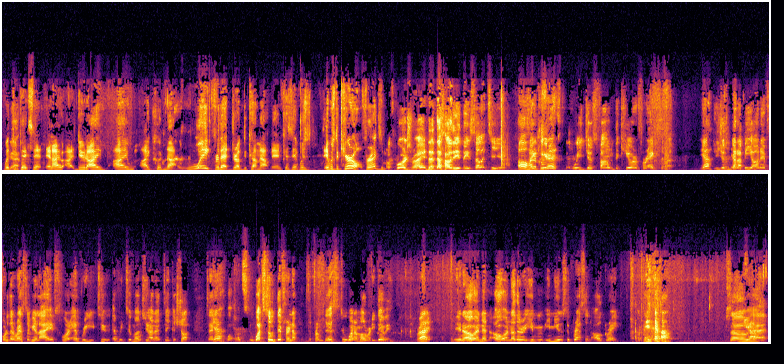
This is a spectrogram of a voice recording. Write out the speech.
with Yeah. Dupixent, and I, I, dude, I, I, I could not wait for that drug to come out, man, because it was it was the cure all for eczema. Of course, right? That, that's how they, they sell it to you. Oh, Like 100 here, percent. we just found the cure for eczema. Yeah, You just gotta be on it for the rest of your life. For every two every two months, you gotta take a shot. Like, Yeah. what- what's what's so different from this to what I'm already doing? right. You know, and then oh, another Im- immune suppressant. Oh, great. Okay. Yeah. So Yeah. yeah,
